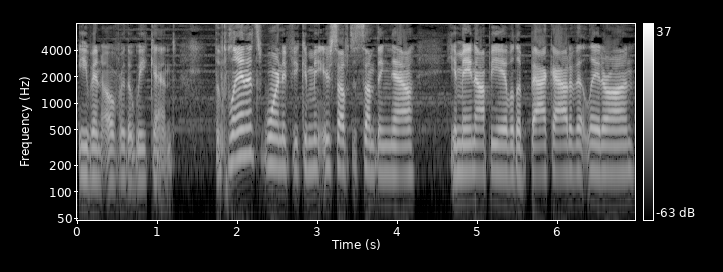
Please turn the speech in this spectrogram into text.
even over the weekend. The planets warn if you commit yourself to something now, you may not be able to back out of it later on,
